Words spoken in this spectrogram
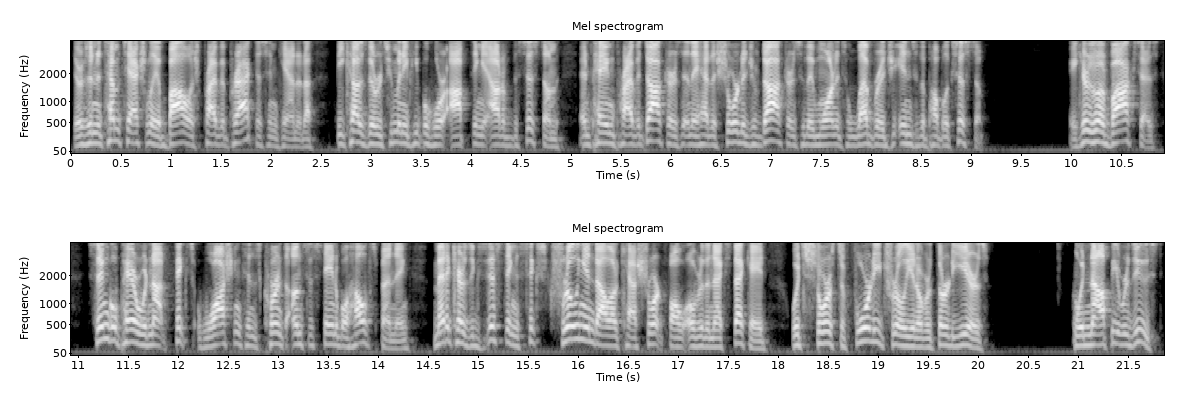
There was an attempt to actually abolish private practice in Canada because there were too many people who were opting out of the system and paying private doctors, and they had a shortage of doctors who they wanted to leverage into the public system. Here's what Vox says Single payer would not fix Washington's current unsustainable health spending. Medicare's existing $6 trillion cash shortfall over the next decade, which soars to 40 trillion over 30 years, would not be reduced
